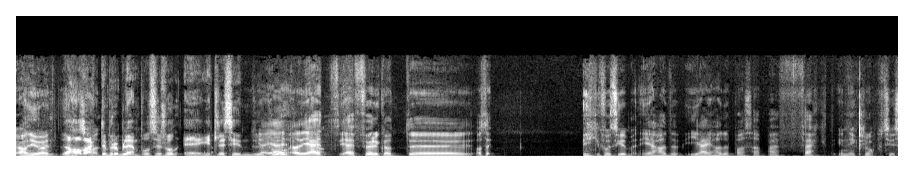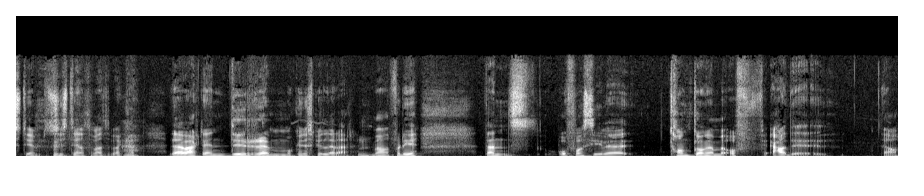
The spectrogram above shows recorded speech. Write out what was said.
er Han gjør en det har vært en problemposisjon egentlig siden du jeg, dro. jeg, jeg, jeg føler ikke at uh, Altså, ikke for å si det, men jeg hadde, jeg hadde passa perfekt inn i Klopps system, system som venstrebacken. Det har vært en drøm å kunne spille der Mm. med han, fordi den offensive tankegangen med off Jeg hadde Ja,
